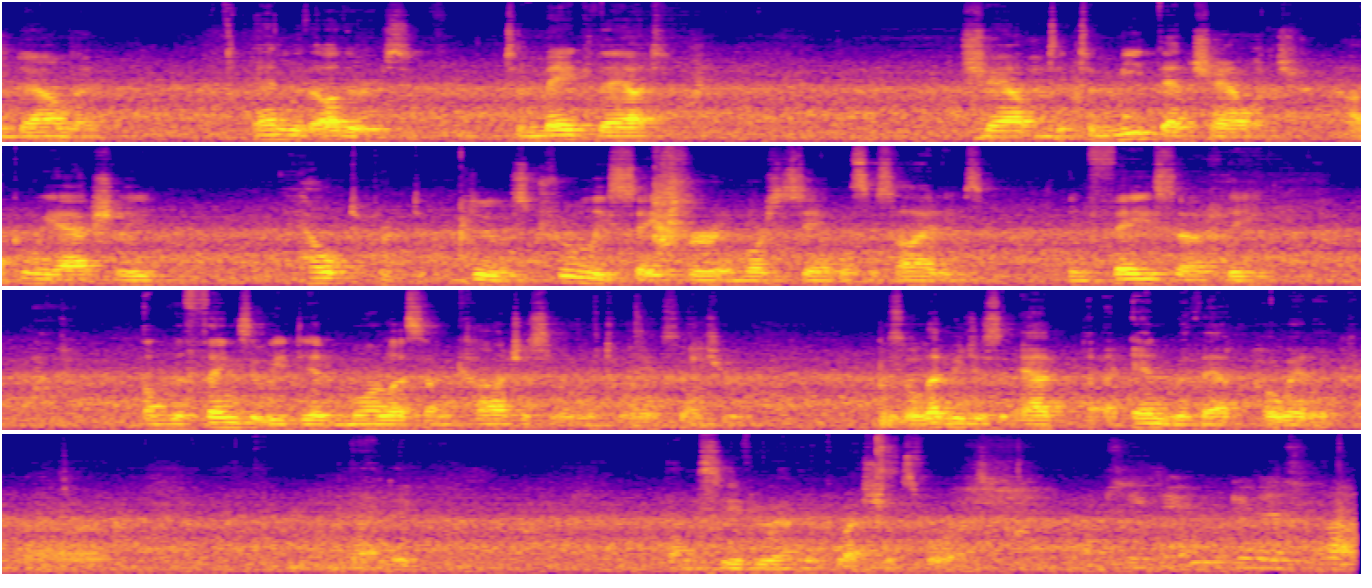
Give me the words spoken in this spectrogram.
endowment and with others to make that to, to meet that challenge? How can we actually help to produce truly safer and more sustainable societies in face of the of the things that we did more or less unconsciously in the 20th century? So let me just add, uh, end with that poetic uh, ending and see if you have any questions for us. So can you give us uh,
